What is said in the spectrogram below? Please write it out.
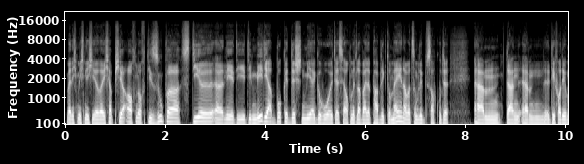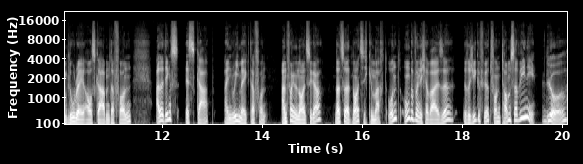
wenn ich mich nicht irre. Ich habe hier auch noch die super Stil, äh, nee, die, die Media Book Edition mir geholt. Der ist ja auch mittlerweile Public Domain, aber zum Glück es auch gute ähm, dann ähm, DVD- und Blu-ray-Ausgaben davon. Allerdings, es gab ein Remake davon. Anfang der 90er, 1990 gemacht und ungewöhnlicherweise Regie geführt von Tom Savini. Ja,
